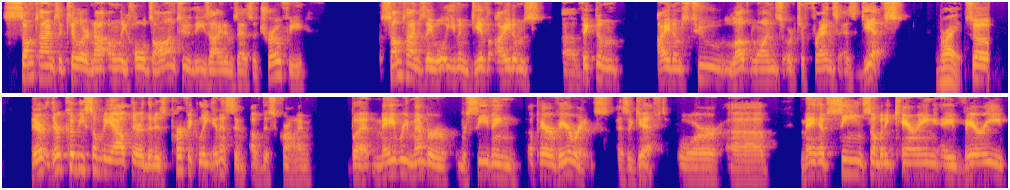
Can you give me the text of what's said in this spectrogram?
sometimes a killer not only holds on to these items as a trophy, sometimes they will even give items, uh, victim items to loved ones or to friends as gifts. Right. So there there could be somebody out there that is perfectly innocent of this crime but may remember receiving a pair of earrings as a gift or uh, may have seen somebody carrying a very,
